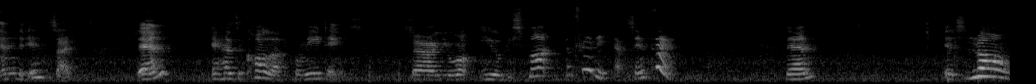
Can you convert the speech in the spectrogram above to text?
and inside. Then it has a collar for meetings, so you want you'll be smart and pretty at the same time. Then it's long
